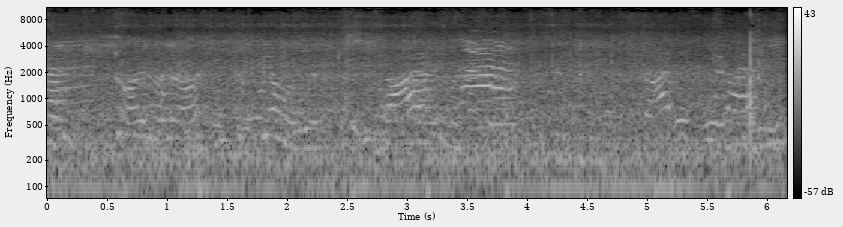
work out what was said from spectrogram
Thank you.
